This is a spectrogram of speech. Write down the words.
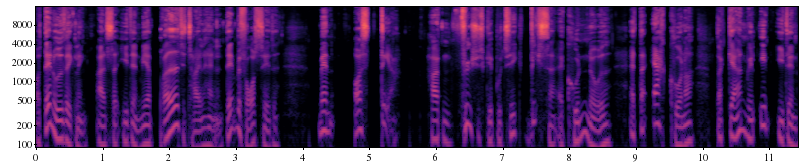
Og den udvikling, altså i den mere brede detailhandel, den vil fortsætte. Men også der har den fysiske butik vist sig at kunne noget, at der er kunder, der gerne vil ind i den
